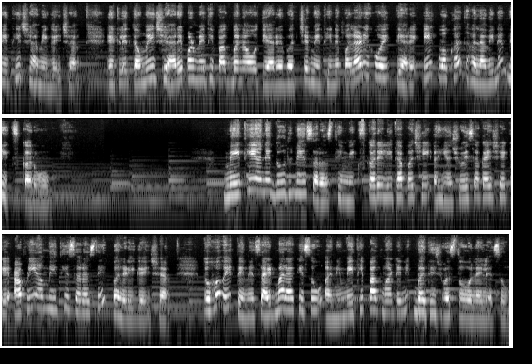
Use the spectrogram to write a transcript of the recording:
મેથી જામી ગઈ છે. એટલે તમે જ્યારે પણ મેથી પાક બનાવો, ત્યારે વચ્ચે મેથીને પલાળી હોય, ત્યારે એક વખત હલાવીને મિક્સ કરવું. મેથી અને દૂધને સરસથી મિક્સ કરી લીધા પછી અહીંયા જોઈ શકાય છે કે આપણી આ મેથી સરસથી પલળી ગઈ છે. તો હવે તેને સાઈડમાં રાખીશું અને મેથી પાક માટેની બધી જ વસ્તુઓ લઈ લેશું.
